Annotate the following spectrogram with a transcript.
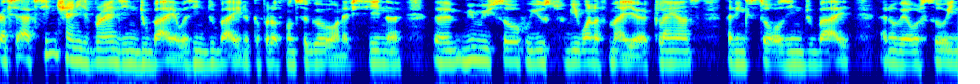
I've, I've, seen Chinese brands in Dubai. I was in Dubai a couple of months ago, and I've seen uh, Mumuso, who used to be one of my clients, having stores in Dubai. I know they're also in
